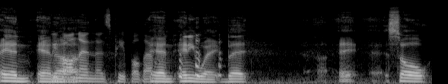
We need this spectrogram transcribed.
and and We've uh, all known those people, though. and anyway, but uh, so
